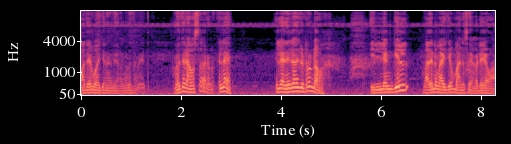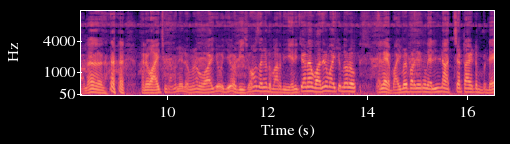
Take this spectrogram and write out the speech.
വചനം വായിച്ചാൽ അങ്ങനെ ഇറങ്ങുന്ന സമയത്ത്. അങ്ങനത്തെ ഒരു അവസ്ഥ വരണം. അല്ലേ? ഇല്ല നിങ്ങൾക്ക് അത് കിട്ടണ്ടോ ഇല്ലെങ്കിൽ വചനം വായിക്കുമ്പോൾ മനസ്സ് എവിടെയോ ആണ് അങ്ങനെ വായിച്ചു. അങ്ങനെയല്ലോ അങ്ങനെ വായിച്ചു അയ്യോ വിശ്വാസം അങ്ങോട്ട് പറഞ്ഞു എനിക്കാണ് വചനം വായിക്കുന്നവരും അല്ലേ? ബൈബിൾ പറഞ്ഞിരിക്കുന്ന എല്ലാം അച്ചട്ടായിട്ട് ഡേ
